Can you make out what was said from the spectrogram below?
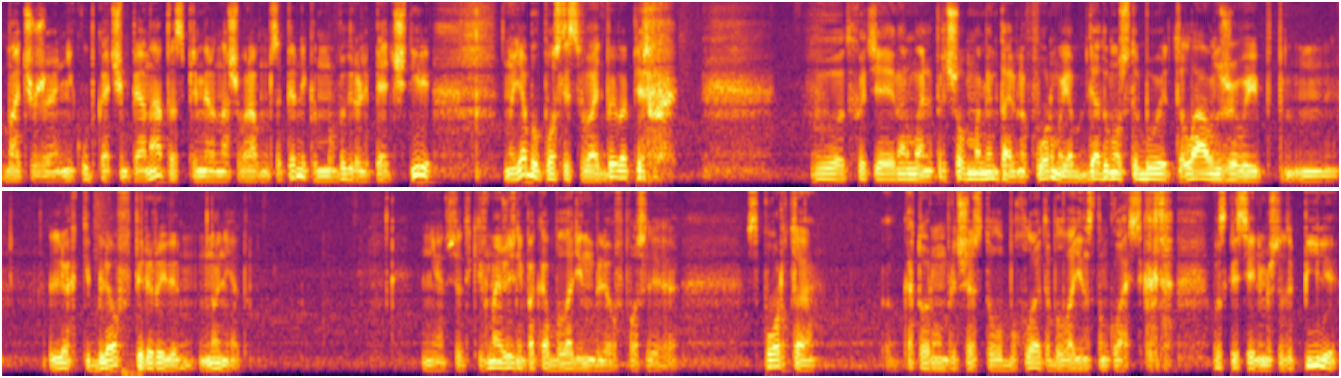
матч уже не кубка, а чемпионата с примерно нашим равным соперником, мы выиграли 5-4, но я был после свадьбы, во-первых, вот, хоть я и нормально пришел моментально в форму. Я, я думал, что будет лаунжевый легкий блев в перерыве, но нет. Нет, все-таки в моей жизни пока был один блев после спорта которому предшествовало бухло, это был в 11 классе, когда в воскресенье мы что-то пили,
